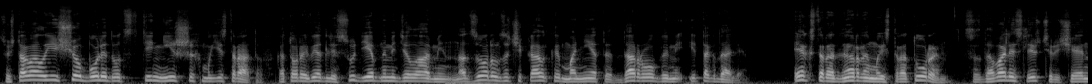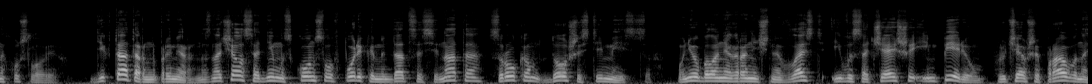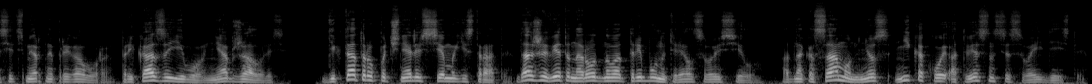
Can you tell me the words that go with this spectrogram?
Существовало еще более 20 низших магистратов, которые ведали судебными делами, надзором за чеканкой монеты, дорогами и так далее. Экстраординарные магистратуры создавались лишь в чрезвычайных условиях. Диктатор, например, назначался одним из консулов по рекомендации Сената сроком до 6 месяцев. У него была неограниченная власть и высочайший империум, включавший право выносить смертные приговоры. Приказы его не обжаловались. Диктатору подчинялись все магистраты. Даже вето народного трибуна терял свою силу. Однако сам он нес никакой ответственности за свои действия.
